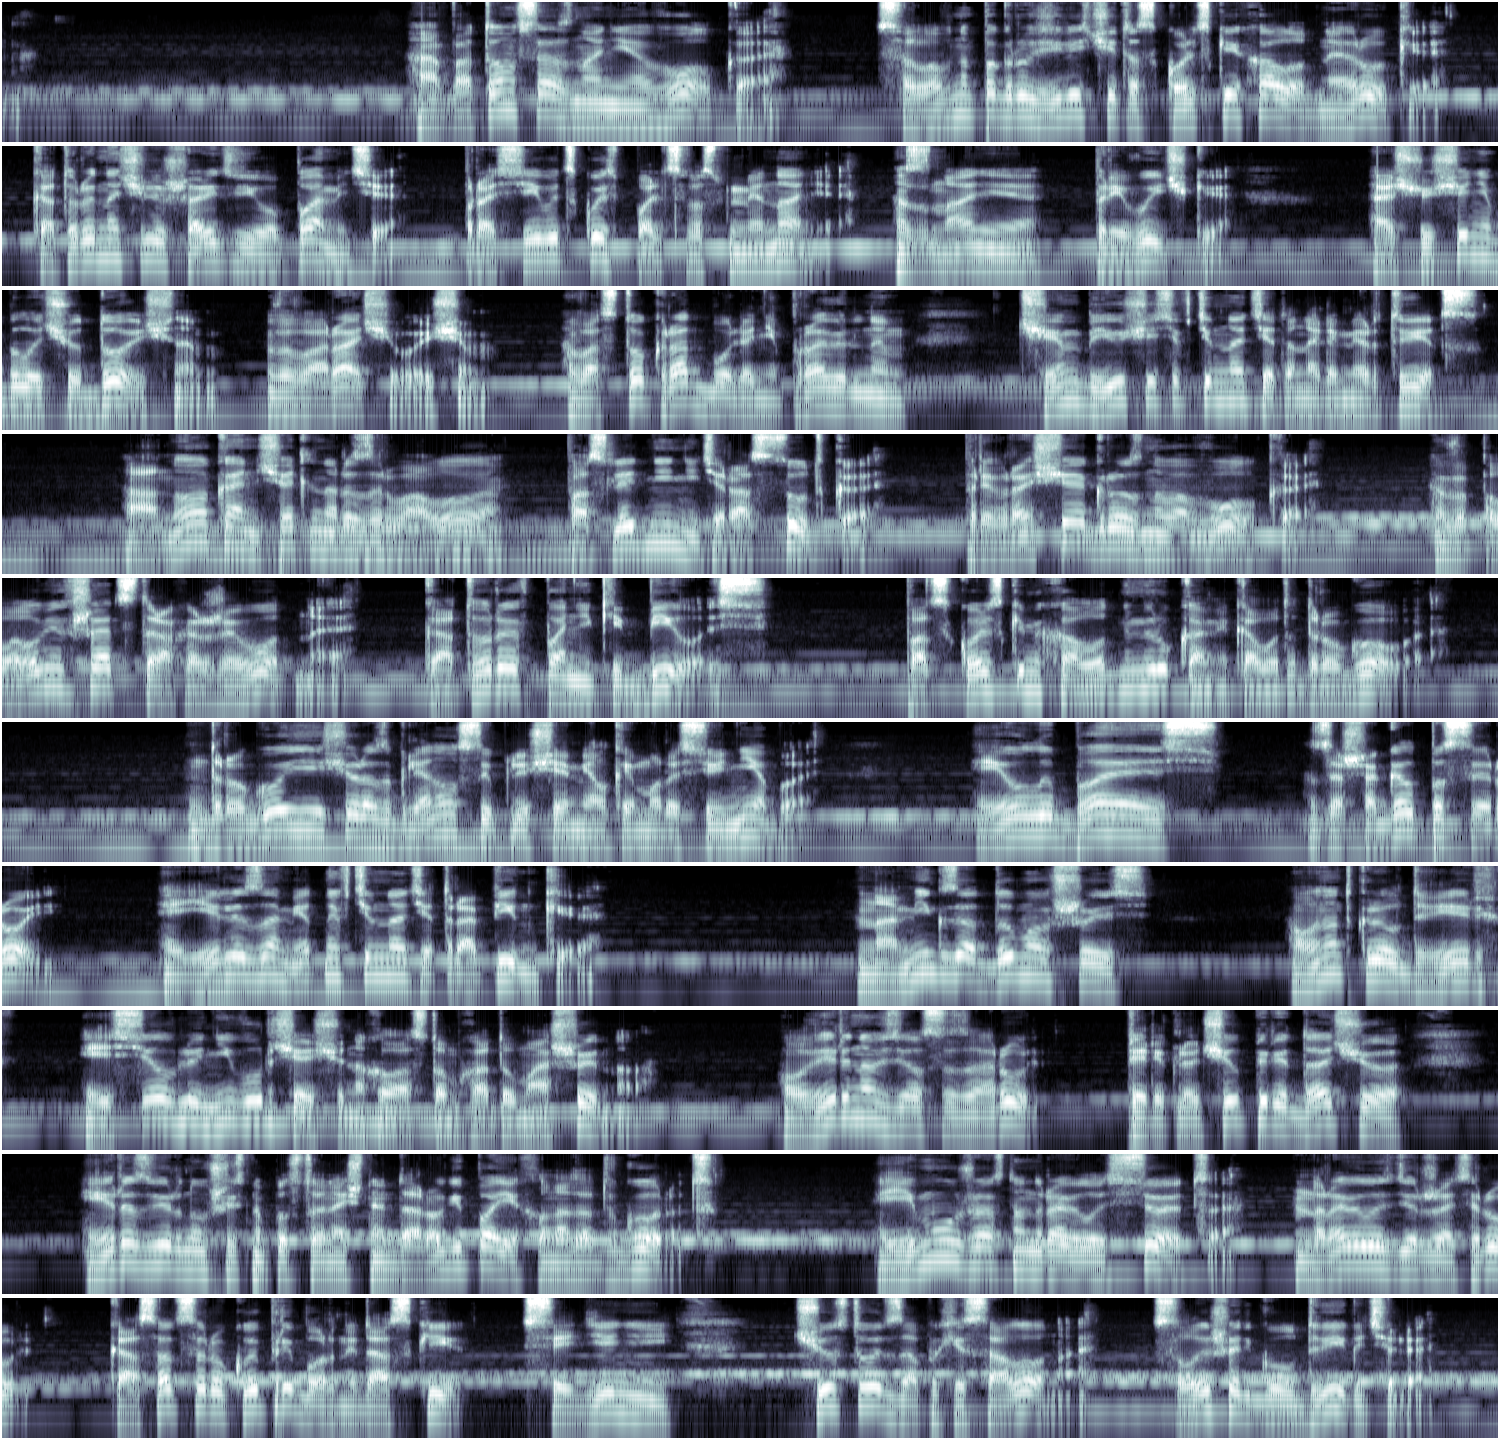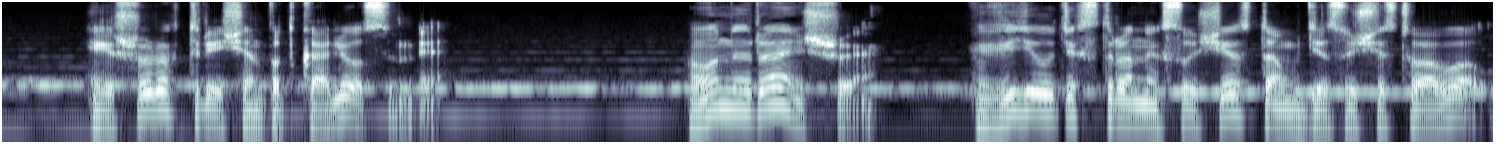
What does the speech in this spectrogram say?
А потом в сознание волка словно погрузились чьи-то скользкие холодные руки, которые начали шарить в его памяти, просеивать сквозь пальцы воспоминания, знания, привычки. Ощущение было чудовищным, выворачивающим, во сто крат более неправильным, чем бьющийся в темноте тоннеля мертвец. Оно окончательно разорвало последние нити рассудка, превращая грозного волка в ополоумевшее от страха животное, которое в панике билось под скользкими холодными руками кого-то другого. Другой еще раз глянул сыплющее мелкой моросью небо и, улыбаясь, зашагал по сырой, еле заметной в темноте тропинке. На миг задумавшись, он открыл дверь и сел в лениво урчащую на холостом ходу машину. Уверенно взялся за руль, переключил передачу и, развернувшись на пустой ночной дороге, поехал назад в город. Ему ужасно нравилось все это. Нравилось держать руль, касаться рукой приборной доски, сидений, чувствовать запахи салона, слышать гул двигателя и шорох трещин под колесами. Он и раньше видел этих странных существ там, где существовал.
